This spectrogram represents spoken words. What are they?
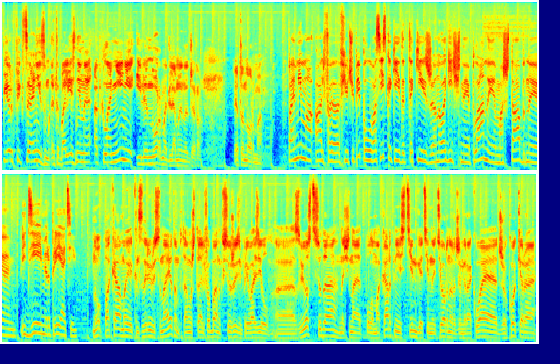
Перфекционизм – это болезненное отклонение или норма для менеджера? Это норма. Помимо Alpha Future People, у вас есть какие-то такие же аналогичные планы, масштабные идеи мероприятий? Ну, пока мы концентрируемся на этом, потому что Альфа-банк всю жизнь привозил э, звезд сюда, начиная от Пола Маккартни, Стинга, Тины Тернер, Джимми Раквая, Джо Кокера.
